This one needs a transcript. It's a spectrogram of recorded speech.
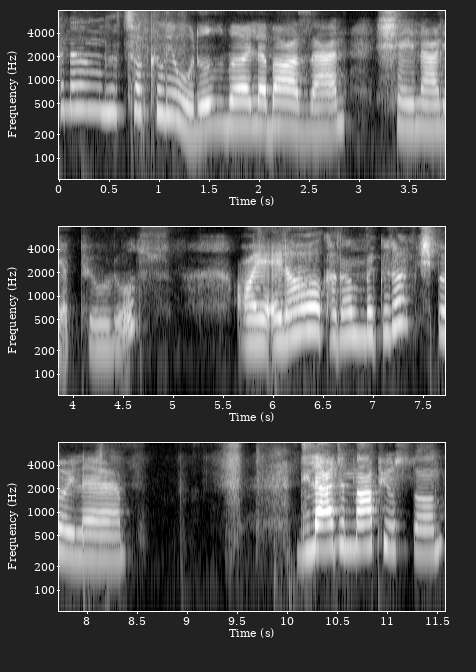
kanalına takılıyoruz. Böyle bazen şeyler yapıyoruz. Ay Ela kanalın da güzelmiş böyle. Dilacığım ne yapıyorsun?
